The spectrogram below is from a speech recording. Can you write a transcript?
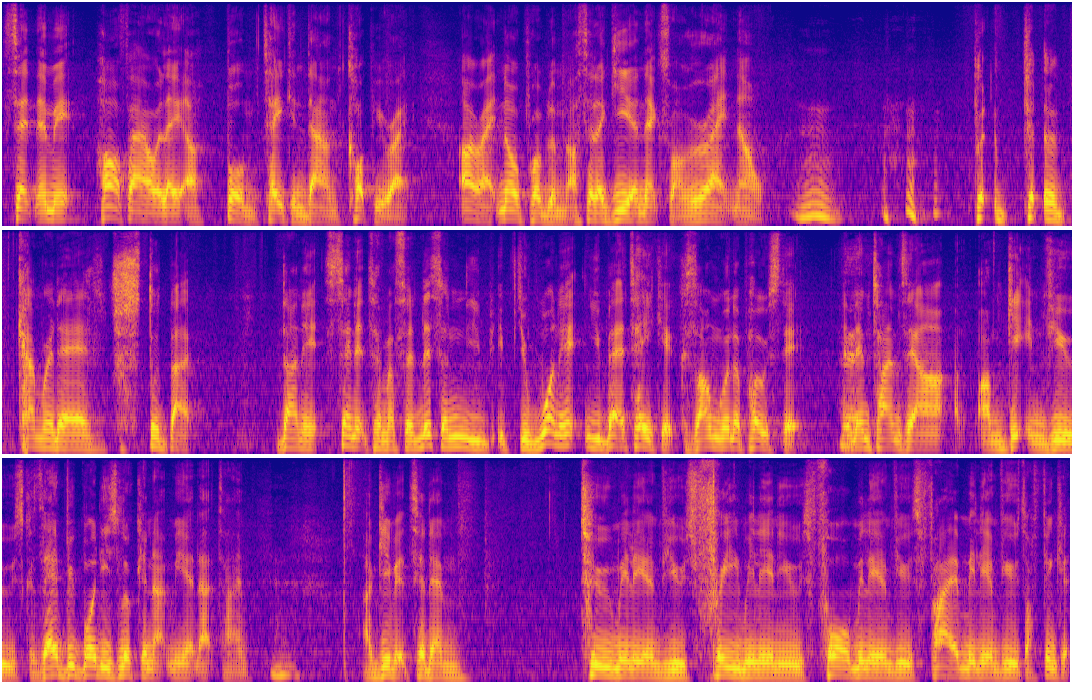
Sent them it, half hour later, boom, taken down, copyright. All right, no problem. I said, I'll give you the next one right now. Hmm. put, the, put the camera there, just stood back, done it, sent it to him. I said, listen, you, if you want it, you better take it, because I'm going to post it. Yeah. And them times they are, I'm getting views, because everybody's looking at me at that time. Hmm. I give it to them, two million views, three million views, four million views, five million views. I think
